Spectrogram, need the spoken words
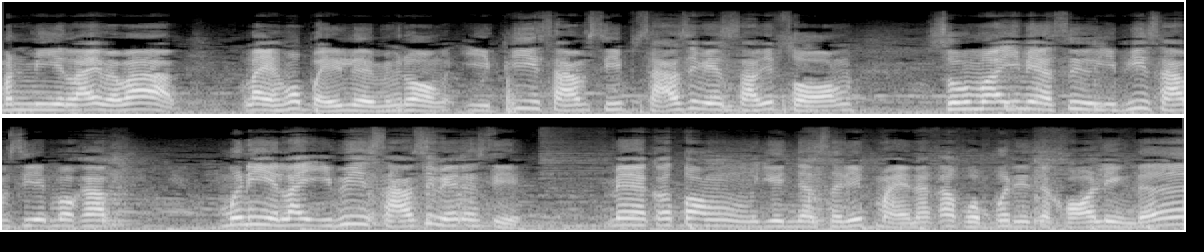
มันมีไลฟ์แบบว่าไล่ห้องไปเรื่อยๆไม่พี่น้อง EP สามสิบสามสิบเอ็ดสามสิบสองสมมติว่าอีแม่ซื้อ EP สามสิบบ่ครับเมื่อนี้ไล่ EP สามสิบเอ็ดสิแม่ก็ต้องยืนยันสลิปใหม่นะครับผมเพื่อที่จะขอลิงก์เด้อ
